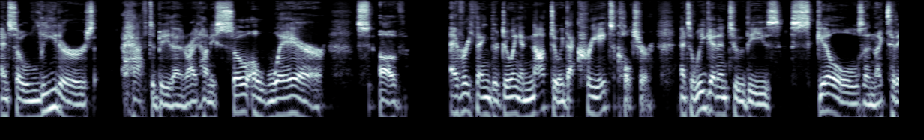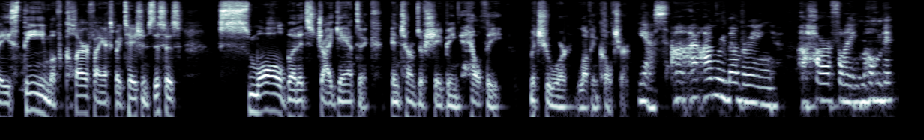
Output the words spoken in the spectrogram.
And so leaders have to be then, right, honey, so aware of everything they're doing and not doing that creates culture. And so we get into these skills and like today's theme of clarifying expectations. This is small, but it's gigantic in terms of shaping healthy, mature, loving culture. Yes, I, am remembering a horrifying moment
